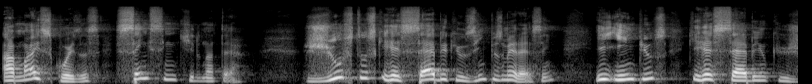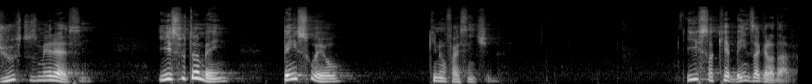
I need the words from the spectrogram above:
Há mais coisas sem sentido na terra. Justos que recebem o que os ímpios merecem, e ímpios que recebem o que os justos merecem. Isso também, penso eu, que não faz sentido. Isso aqui é bem desagradável.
